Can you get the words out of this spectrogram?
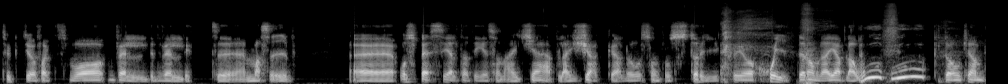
tyckte jag faktiskt var väldigt, väldigt eh, massiv. Eh, och speciellt att det är såna jävla juggalo som får stryk för jag skiter de där jävla whoop whoop. De kan,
